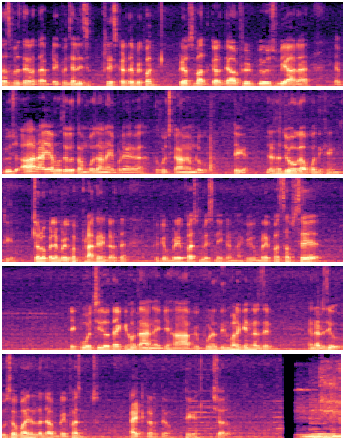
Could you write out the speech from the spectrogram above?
दस बजे तक रहता है। ब्रेकफास्ट जल्दी से फिनिश करते हैं। ब्रेकफास्ट फिर आपसे बात करते हैं और फिर पीयूष भी आ रहा है। या पीयूष आ रहा है या हो सके तो हमको जाना ही पड़ेगा। तो कुछ काम है हम लोग को। ठीक है, जैसा जो होगा आपको दिखेंगे, ठीक है। चलो पहले ब्रेकफास्ट फटा से करते हैं, क्योंकि ब्रेकफास्ट मिस नहीं करना, क्योंकि ब्रेकफास्ट सबसे एक वो चीज़ होता है कि होता है ना कि हाँ आपके पूरे दिन भर की एनर्जी एनर्जी उस पता चलता है जब ब्रेकफास्ट टाइट करते हो, ठीक है, चलो।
